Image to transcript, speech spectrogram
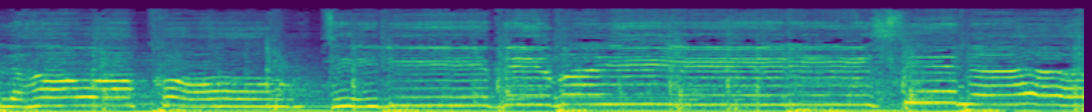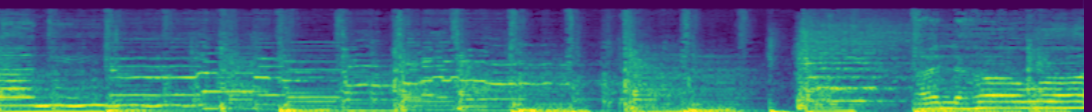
الهوى قاتلي بغير سناني الهوى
